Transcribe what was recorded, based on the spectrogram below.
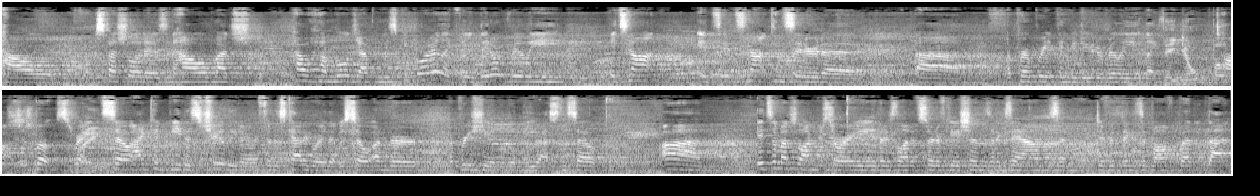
how special it is and how much, how humble Japanese people are. Like they, they don't really, it's not, it's it's not considered a. Uh, appropriate thing to do to really like They don't talk- boast, boast right? right? so i could be this cheerleader for this category that was so underappreciated in the us and so um, it's a much longer story there's a lot of certifications and exams and different things involved but that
